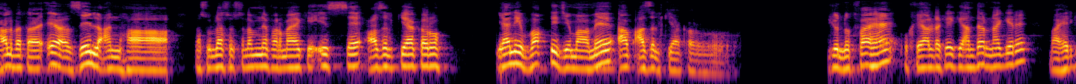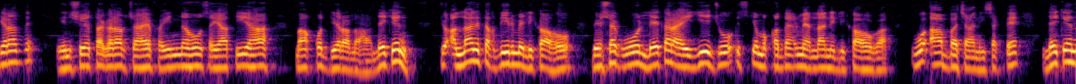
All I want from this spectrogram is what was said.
حل بتایا اعزل عنہا۔ رسول اللہ صلی اللہ علیہ وسلم نے فرمایا کہ اس سے عزل کیا کرو۔ یعنی وقت جمع میں آپ عزل کیا کرو۔ جو نطفہ ہے، وہ خیال رکھے کہ اندر نہ گرے، باہر گرا دے۔ ان شیط اگر آپ چاہے فعین نہ ہو سیاتی قدر اللہ لیکن جو اللہ نے تقدیر میں لکھا ہو، بے شک وہ لے کر آئے گی جو اس کے مقدر میں اللہ نے لکھا ہوگا۔ وہ آپ بچا نہیں سکتے، لیکن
